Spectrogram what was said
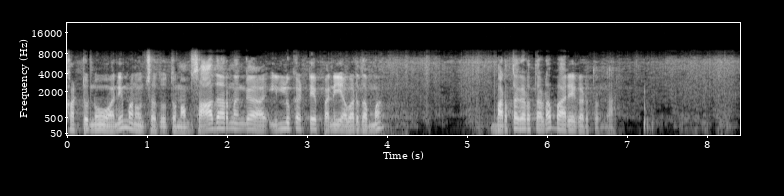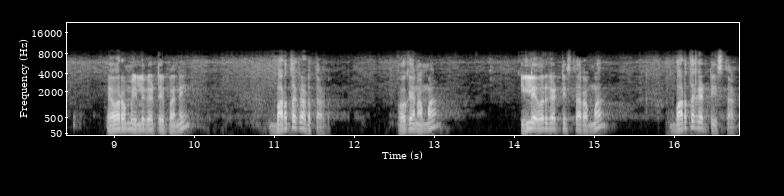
కట్టును అని మనం చదువుతున్నాం. సాధారణంగా ఇల్లు కట్టే పని ఎవరిదమ్మా? భర్త కడతాడా భార్య కడుతుందా? ఎవరమ్మా ఇల్లు కట్టే పని? భర్త కడతాడు. ఓకేనమ్మా? ఇల్లు ఎవరు కట్టిస్తారమ్మా? భర్త కట్టిస్తాడు.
